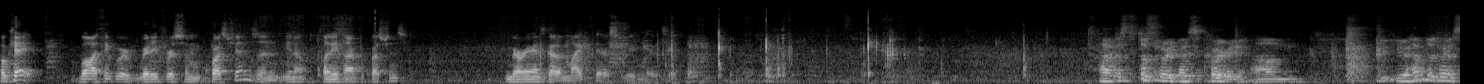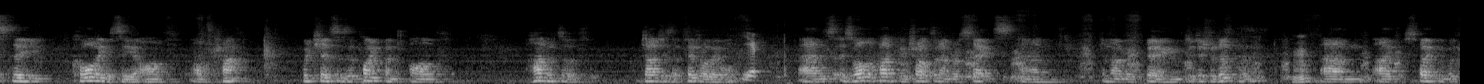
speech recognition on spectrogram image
Okay. Well, I think we're ready for some questions, and you know, plenty of time for questions. Marianne's got a mic there, so we can get it to you. Uh, just, just a very basic query. Um, you, you, haven't addressed the core legacy of, of Trump, which is his appointment of hundreds of judges at federal level. Yep. And as well, the party controls a number of states, um, among it being judicial discipline. Mm-hmm. Um, I've spoken with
